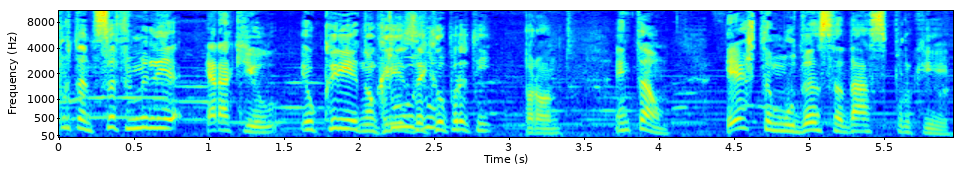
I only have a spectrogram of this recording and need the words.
Portanto, se a família era aquilo, eu queria Não querias tudo... aquilo para ti. Pronto. Então, esta mudança dá-se porquê?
